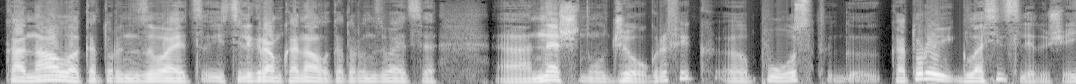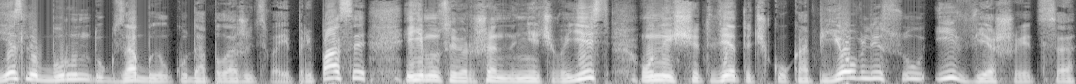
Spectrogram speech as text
канала, который называется, из телеграм-канала, который называется э, National Geographic, э, пост, который гласит следующее. Если Бурундук забыл, куда положить свои припасы, и ему совершенно нечего есть, он ищет веточку копье в лесу и вешается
